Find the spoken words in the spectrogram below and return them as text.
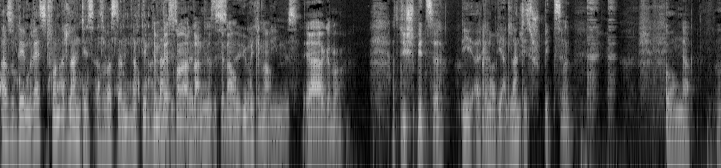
Also dem Rest von Atlantis, also was dann nach dem, dem Rest von Atlantis ist, genau, übrig genau. geblieben ist. Ja, genau. Also die Spitze. Die, äh, genau, die Atlantis-Spitze. Gong. Ja. ja.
